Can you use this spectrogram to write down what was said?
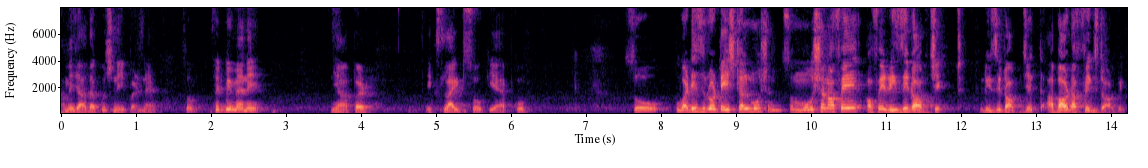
हमें ज़्यादा कुछ नहीं पढ़ना है। सो so, फिर भी मैंने यहाँ पर एक स्लाइड शो किया है आपको। So what is rotational motion so motion of a of a rigid object rigid object about a fixed orbit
